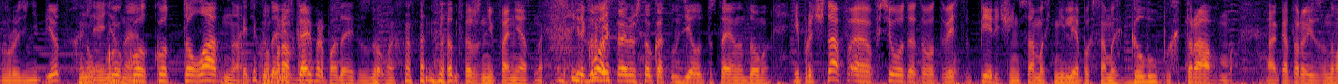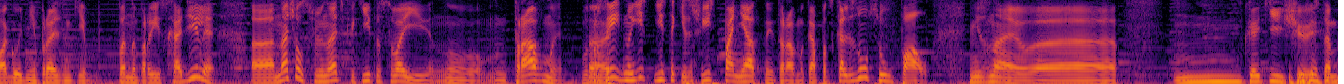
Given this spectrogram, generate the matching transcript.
вроде не пьет, хотя ну, я не ко- знаю. ко- Кот-то ладно. Хотя куда правда. вискарь пропадает из дома. Да, тоже непонятно. И с другой стороны, что коту делать постоянно дома? И прочитав э, все вот это вот, весь этот перечень самых нелепых, самых глупых травм, а, которые за новогодние праздники происходили, начал вспоминать какие-то свои ну, травмы. Вот ну, есть, есть такие, знаешь, есть понятные травмы. Когда подскользнулся, упал. Не знаю, э, м, какие еще есть? Там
